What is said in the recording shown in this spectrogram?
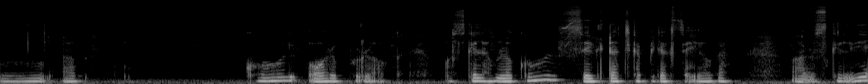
हम्म, अब कॉल और ब्लॉक उसके लिए हम लोग को सिल टच का पिकअप चाहिए होगा। और उसके लिए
